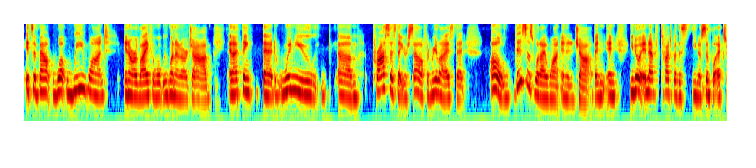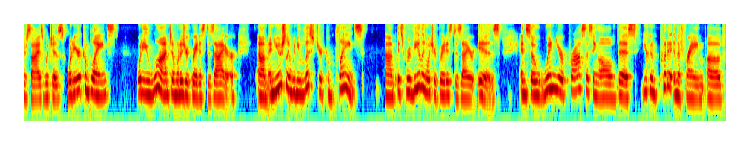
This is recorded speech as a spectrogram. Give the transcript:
It's about what we want in our life and what we want in our job. And I think that when you um, process that yourself and realize that oh this is what i want in a job. And and you know and i've talked about this you know simple exercise which is what are your complaints? What do you want? And what is your greatest desire? Um, and usually when you list your complaints um, it's revealing what your greatest desire is. And so when you're processing all of this you can put it in the frame of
